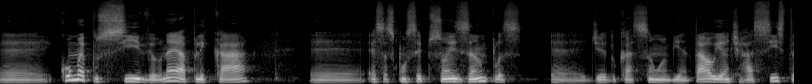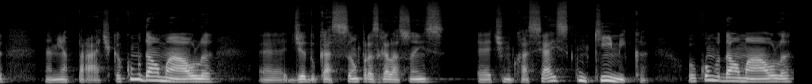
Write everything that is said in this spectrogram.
é, como é possível né, aplicar é, essas concepções amplas é, de educação ambiental e antirracista na minha prática? Como dar uma aula de educação para as relações étnico-raciais com química? Ou como dar uma aula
